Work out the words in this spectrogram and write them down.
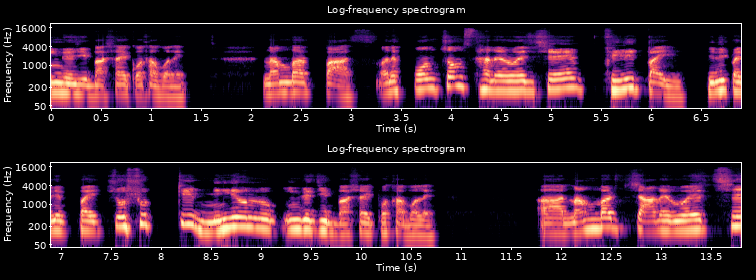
ইংরেজি ভাষায় কথা বলে। নাম্বার পাঁচ মানে পঞ্চম স্থানে রয়েছে ফিলিপাইন। ফিলিপাইনে প্রায় চৌষট্টি মিলিয়ন লোক ইংরেজি ভাষায় কথা বলে। নাম্বার চারে রয়েছে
